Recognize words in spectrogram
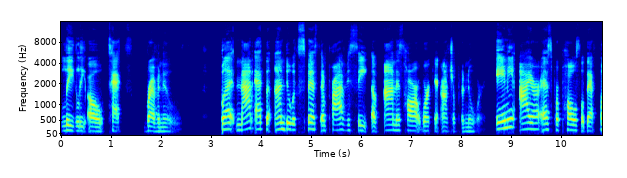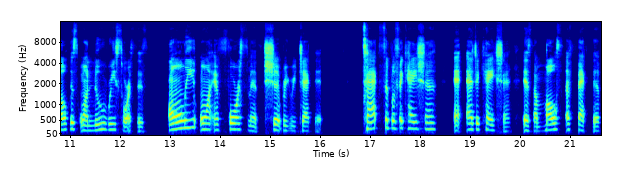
legally owed tax revenues, but not at the undue expense and privacy of honest, hardworking entrepreneurs. Any IRS proposal that focuses on new resources only on enforcement should be rejected. Tax simplification and education is the most effective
